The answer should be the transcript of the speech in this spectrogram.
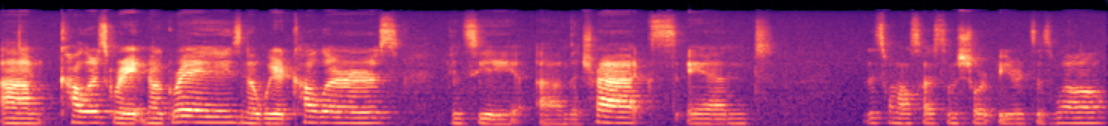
Um, color's great, no grays, no weird colors. You can see um, the tracks and this one also has some short beards as well.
